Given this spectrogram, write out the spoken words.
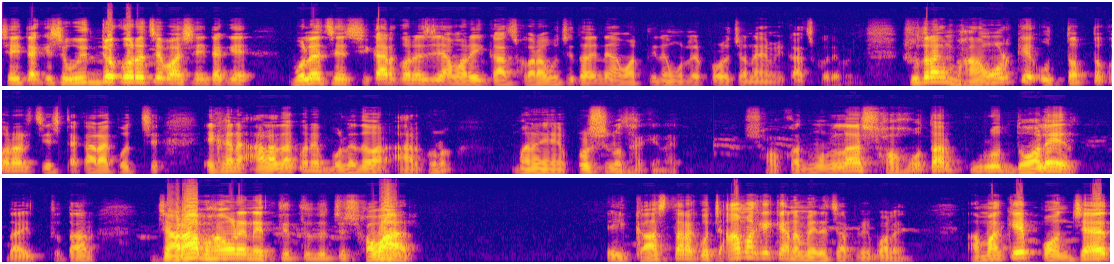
সেইটাকে সে উইথড্র করেছে বা সেইটাকে বলেছে, স্বীকার করে যে আমার এই কাজ করা উচিত হয়নি, আমার তৃণমূলের প্ররোচনায় আমি কাজ করে ফেলি। সুতরাং ভাঙড়কে উত্তপ্ত করার চেষ্টা কারা করছে, এখানে আলাদা করে বলে দেওয়ার আর কোনো মানে প্রশ্ন থাকে না। শকত মোল্লা সহ তার পুরো দলের দায়িত্ব, তার যারা ভাঙড়ে নেতৃত্ব দিচ্ছে সবার, এই কাজ তারা করছে। আমাকে কেন মেরেছে আপনি বলেন? আমাকে পঞ্চায়েত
